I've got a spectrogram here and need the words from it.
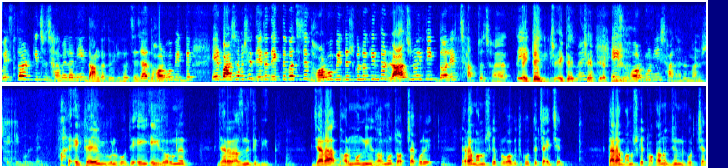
বিস্তর কিছু ঝামেলা নিয়ে দাঙ্গা তৈরি হচ্ছে যা ধর্মবিদ্বেষ এর পাশাপাশি যেটা দেখতে পাচ্ছি যে ধর্মবিদ্বেষগুলো কিন্তু রাজনৈতিক দলের ছাত্র ছায়াতে এইটাই হচ্ছে- এইটাই হচ্ছে এই ধর্ম নিয়ে সাধারণ মানুষকে কি বলবেন? এইটাই আমি বলব যে এই এই ধরনের যারা রাজনীতিবিদ যারা ধর্ম নিয়ে ধর্ম চর্চা করে যারা মানুষকে প্রভাবিত করতে চাইছেন তারা মানুষকে ঠকানোর জন্য করছেন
